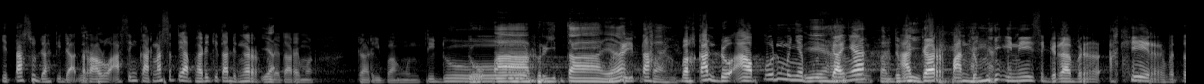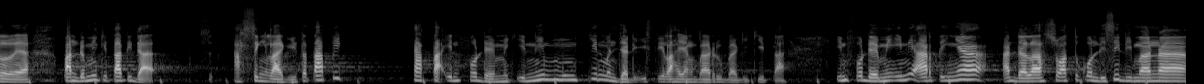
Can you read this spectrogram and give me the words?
kita sudah tidak ya. terlalu asing karena setiap hari kita dengar ya. Pendeta Raymond dari bangun tidur, doa, berita ya. Berita, bahkan doa pun menyebutkannya ya, pandemi. agar pandemi ini segera berakhir, betul ya. Pandemi kita tidak asing lagi, tetapi kata infodemik ini mungkin menjadi istilah yang baru bagi kita. Infodemi ini artinya adalah suatu kondisi di mana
